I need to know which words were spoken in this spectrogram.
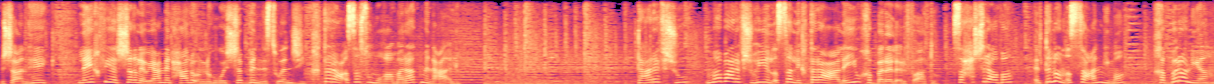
مشان هيك ليخفي هالشغلة ويعمل حاله إنه هو الشاب النسونجي اخترع قصص ومغامرات من عقله تعرف شو؟ ما بعرف شو هي القصة اللي اخترعها علي وخبرها لرفقاته صح شرافة؟ قلت لهم قصة عني ما؟ خبرهم إياها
